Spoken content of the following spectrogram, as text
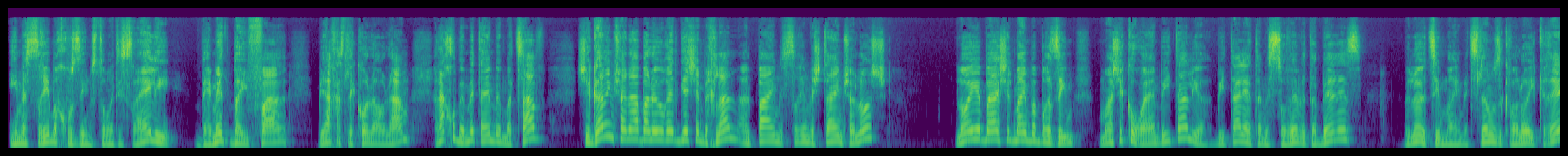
עם 20 אחוזים. זאת אומרת ישראל היא באמת בי פאר ביחס לכל העולם. אנחנו באמת היום במצב שגם אם שנה הבאה לא יורד גשם בכלל 2022 3 לא יהיה בעיה של מים בברזים מה שקורה היום באיטליה. באיטליה אתה מסובב את הברז ולא יוצאים מים. אצלנו זה כבר לא יקרה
